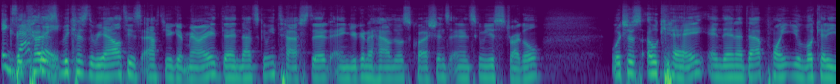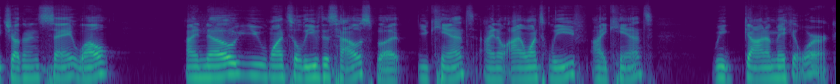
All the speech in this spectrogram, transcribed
Exactly. Because because the reality is after you get married, then that's gonna be tested, and you're gonna have those questions, and it's gonna be a struggle, which is okay. And then at that point, you look at each other and say, well. I know you want to leave this house, but you can't. I know I want to leave. I can't. We gotta make it work.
